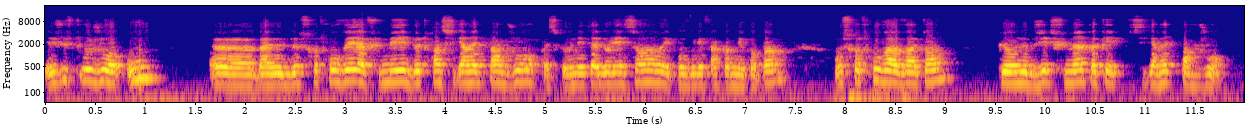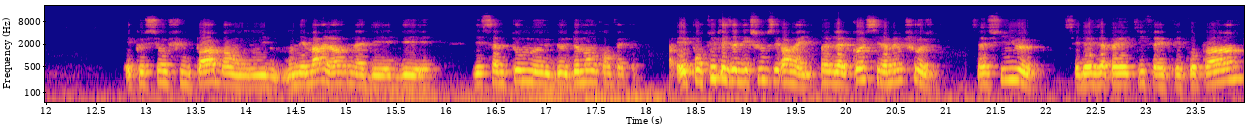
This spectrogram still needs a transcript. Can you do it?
et jusqu'au jour où euh, bah, de se retrouver à fumer 2-3 cigarettes par jour parce qu'on est adolescent et qu'on voulait faire comme les copains, on se retrouve à 20 ans qu'on est obligé de fumer un paquet de cigarettes par jour. Et que si on ne fume pas, bah, on, est, mal, hein, on a des, des- des symptômes de, de manque en fait. Et pour toutes les addictions, c'est pareil. L'alcool, c'est la même chose. C'est insinueux. C'est des apéritifs avec les copains,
